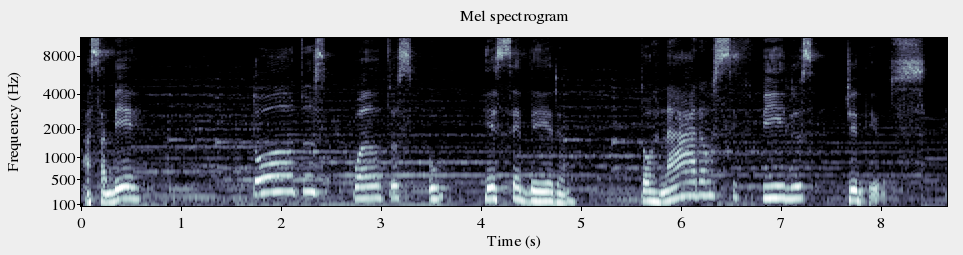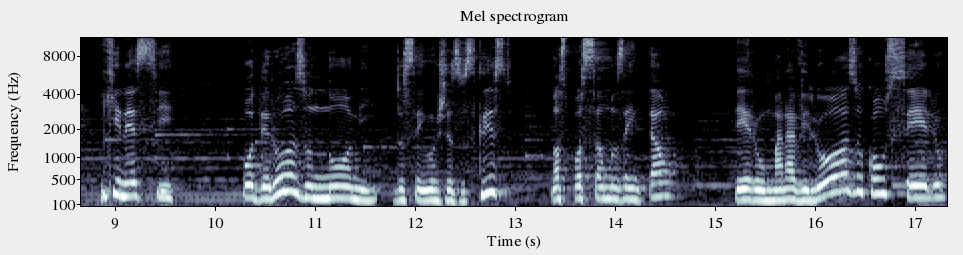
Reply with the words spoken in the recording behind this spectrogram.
A saber, todos quantos o receberam tornaram-se filhos de Deus. E que nesse poderoso nome do Senhor Jesus Cristo, nós possamos então ter o um maravilhoso conselho,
